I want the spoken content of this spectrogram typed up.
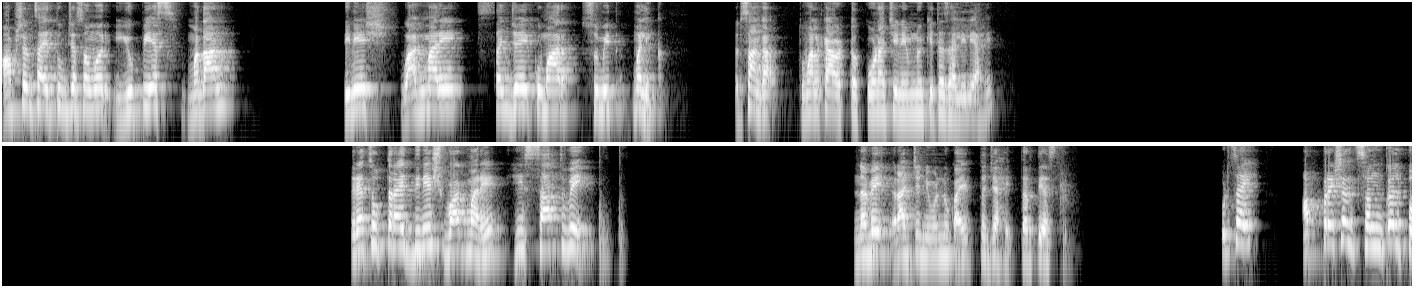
ऑप्शन्स आहेत तुमच्यासमोर युपीएस मदान दिनेश वाघमारे संजय कुमार सुमित मलिक. तर सांगा तुम्हाला काय वाटतं कोणाची नेमणूक इथं झालेली आहे? तर याचं उत्तर आहे दिनेश वाघमारे. हे सातवे नवे राज्य निवडणूक आयुक्त जे आहेत तर ते असतील. पुढचं आहे ऑपरेशन संकल्प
